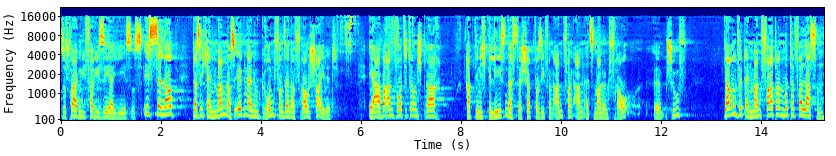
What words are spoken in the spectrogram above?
so fragen die Pharisäer Jesus, ist es erlaubt, dass sich ein Mann aus irgendeinem Grund von seiner Frau scheidet? Er aber antwortete und sprach, habt ihr nicht gelesen, dass der Schöpfer sie von Anfang an als Mann und Frau äh, schuf? Darum wird ein Mann Vater und Mutter verlassen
